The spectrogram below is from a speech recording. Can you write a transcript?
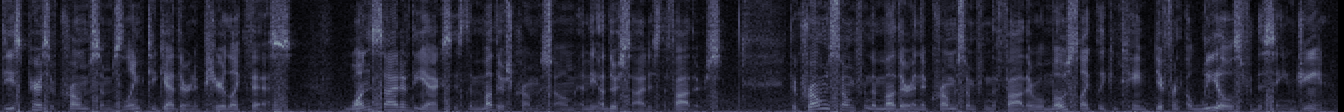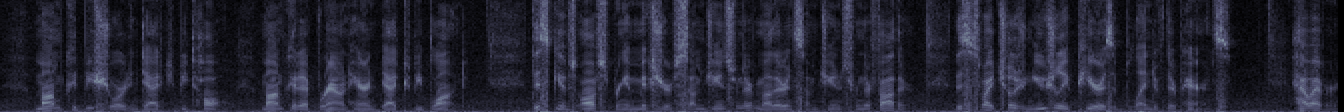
these pairs of chromosomes link together and appear like this. One side of the X is the mother's chromosome, and the other side is the father's. The chromosome from the mother and the chromosome from the father will most likely contain different alleles for the same gene. Mom could be short and dad could be tall. Mom could have brown hair and dad could be blonde. This gives offspring a mixture of some genes from their mother and some genes from their father. This is why children usually appear as a blend of their parents. However,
